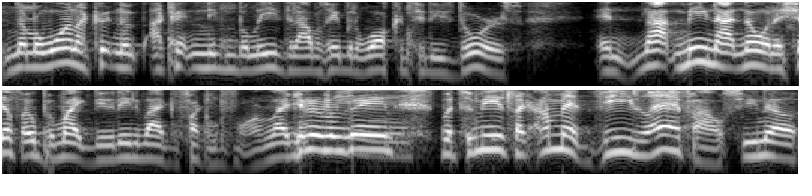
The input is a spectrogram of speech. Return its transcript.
Number one, I couldn't, I couldn't even believe that I was able to walk into these doors and not me not knowing it's just open mic, dude. Anybody can fucking perform. Like, you know what I'm saying? But to me, it's like I'm at the Laugh House, you know?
